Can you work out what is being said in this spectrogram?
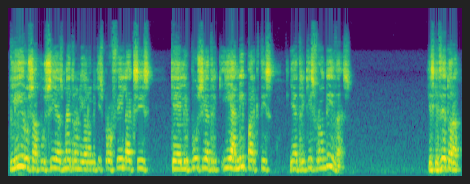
πλήρους απουσίας μέτρων υγειονομικής προφύλαξης και λοιπούς ή ανύπαρκτης ιατρικής φροντίδας. Και σκεφτείτε τώρα,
